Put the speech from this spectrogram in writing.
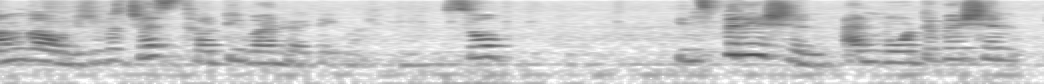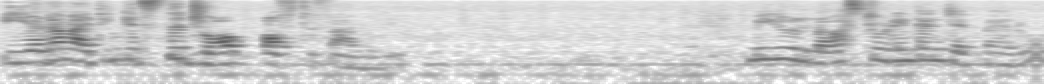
యంగ్గా ఉంది he was just thirty one so inspiration and motivation ఇవ్వడం I think it's the job of the family మీరు లా స్టూడెంట్ అని చెప్పారు.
